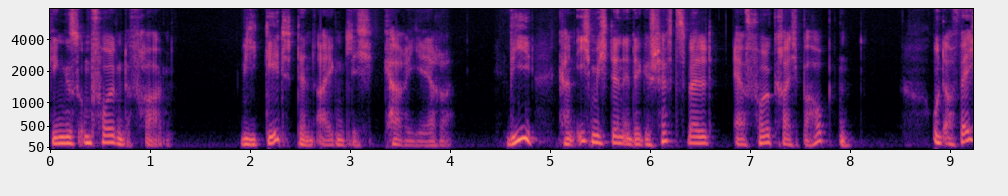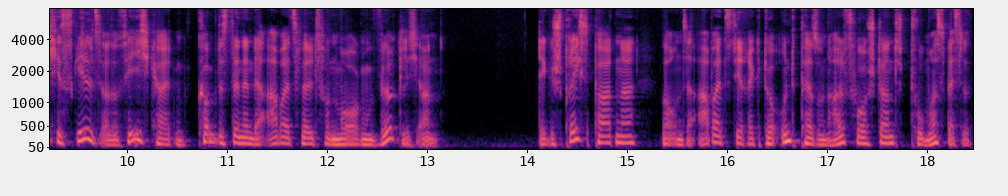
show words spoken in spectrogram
ging es um folgende Fragen. Wie geht denn eigentlich Karriere? Wie kann ich mich denn in der Geschäftswelt erfolgreich behaupten? Und auf welche Skills, also Fähigkeiten, kommt es denn in der Arbeitswelt von morgen wirklich an? Der Gesprächspartner war unser Arbeitsdirektor und Personalvorstand Thomas Wessel.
